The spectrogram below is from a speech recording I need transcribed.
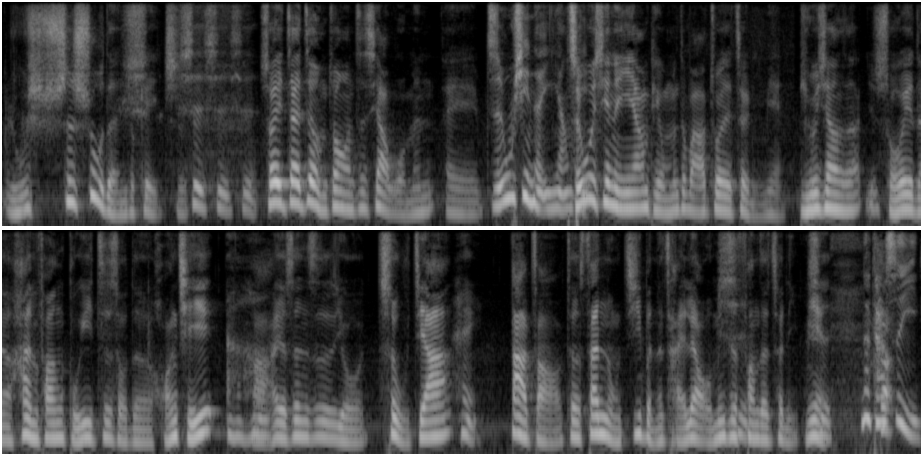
如吃素的人就可以吃，是是是。所以在这种状况之下，我们诶，植物性的营养，植物性的营养品，我们都把它做在这里面。比如像是所谓的汉方补益之首的黄芪啊，还有甚至有赤五加。嘿。大枣这三种基本的材料，我们一直放在这里面。那它是以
